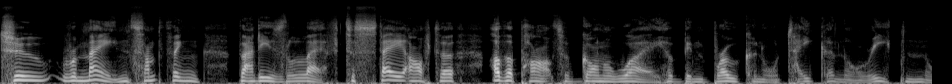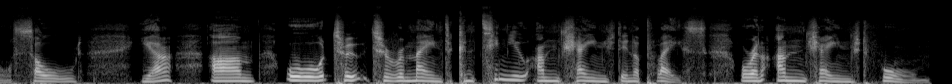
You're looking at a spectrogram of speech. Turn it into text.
to remain something that is left, to stay after other parts have gone away, have been broken or taken or eaten or sold, yeah, um, or to to remain, to continue unchanged in a place or an unchanged form.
